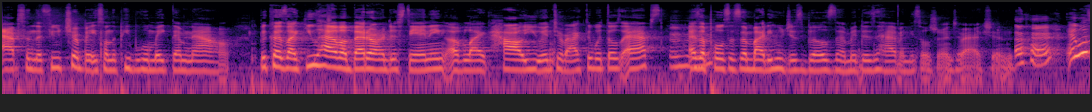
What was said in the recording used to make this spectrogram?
apps in the future based on the people who make them now because like you have a better understanding of like how you interacted with those apps mm-hmm. as opposed to somebody who just builds them and doesn't have any social interactions. Okay. It was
